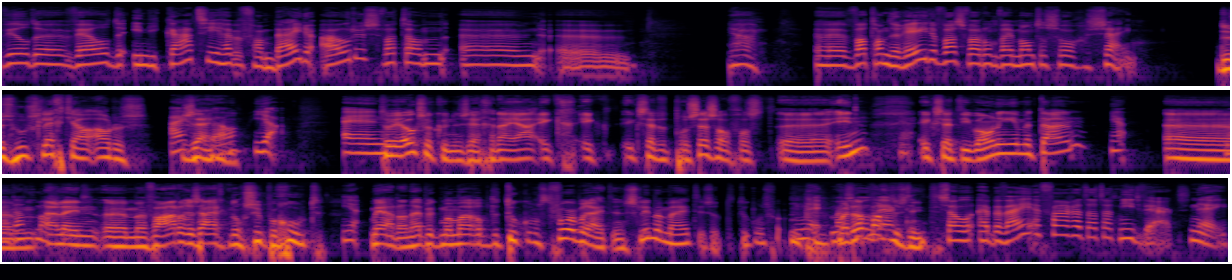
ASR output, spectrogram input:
wilde wel de indicatie hebben van beide ouders. Wat dan, ja, eh, wat dan de reden was waarom wij mantelzorgers zijn. Dus hoe slecht jouw ouders Eigenlijk zijn. wel, ja. En Terwijl je ook zou kunnen zeggen, nou ja, ik, ik, ik zet het proces alvast eh, in. Ja. Ik zet die woning in mijn tuin. Ja. Ehm, alleen eh, mijn vader is eigenlijk nog supergoed. Ja. Maar ja, dan heb ik me maar op de toekomst voorbereid. Een slimme meid is op de toekomst voorbereid. Nee, maar dat mag werkt dus niet. Zo hebben wij ervaren dat dat niet werkt. Nee.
